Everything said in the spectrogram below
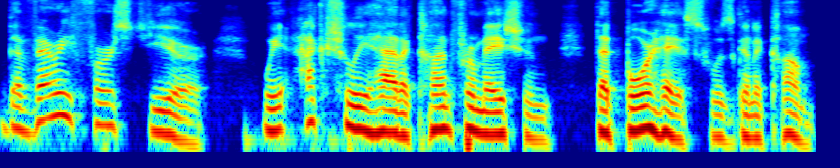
the very first year, we actually had a confirmation that Borges was going to come.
